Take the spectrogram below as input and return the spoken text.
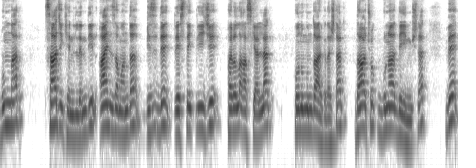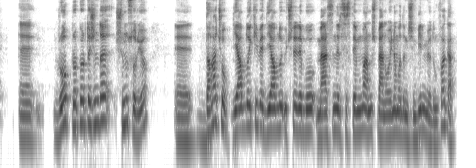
Bunlar sadece kendilerini değil aynı zamanda bizi de destekleyici paralı askerler konumunda arkadaşlar. Daha çok buna değinmişler. Ve e, Rob röportajında şunu soruyor. E, daha çok Diablo 2 ve Diablo 3'te de bu mercenary sistemi varmış. Ben oynamadığım için bilmiyordum fakat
